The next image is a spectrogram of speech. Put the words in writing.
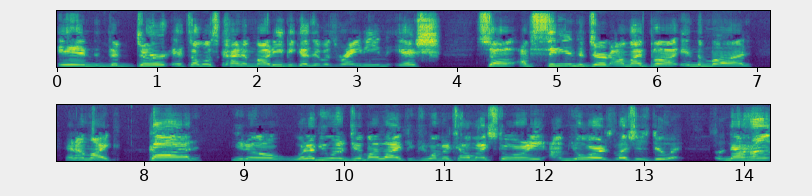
in the dirt. It's almost kind of muddy because it was raining ish. So I'm sitting in the dirt on my butt in the mud. And I'm like, God, you know, whatever you want to do in my life, if you want me to tell my story, I'm yours. Let's just do it. Now, how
